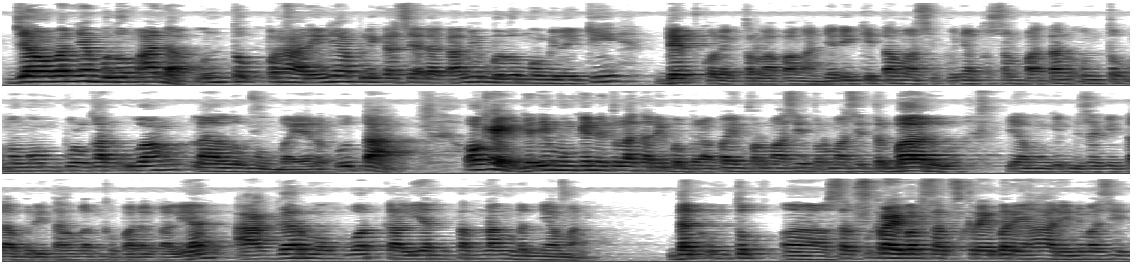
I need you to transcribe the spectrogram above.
Jawabannya belum ada. Untuk per hari ini aplikasi ada kami belum memiliki debt collector lapangan. Jadi kita masih punya kesempatan untuk mengumpulkan uang lalu membayar utang. Oke, jadi mungkin itulah tadi beberapa informasi-informasi terbaru yang mungkin bisa kita beritahukan kepada kalian agar membuat kalian tenang dan nyaman. Dan untuk uh, subscriber-subscriber yang hari ini masih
